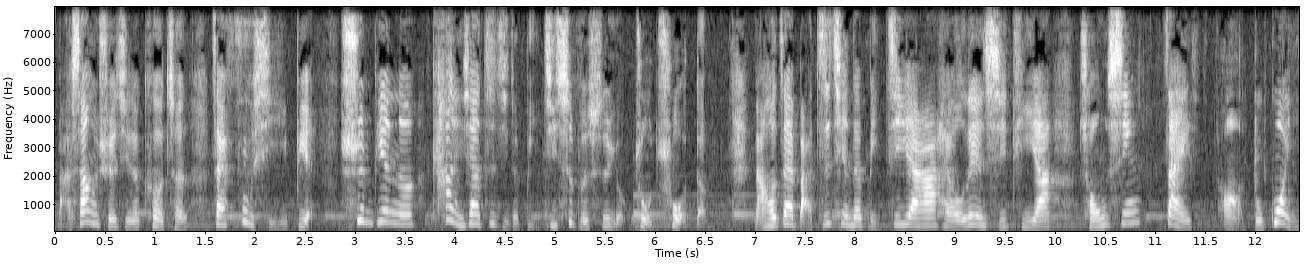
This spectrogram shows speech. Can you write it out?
把上学期的课程再复习一遍，顺便呢看一下自己的笔记是不是有做错的，然后再把之前的笔记呀，还有练习题呀，重新再呃读过一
